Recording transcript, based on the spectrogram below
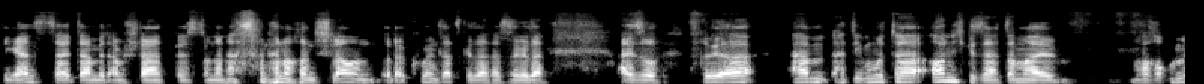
die ganze Zeit damit am Start bist? Und dann hast du dann noch einen schlauen oder coolen Satz gesagt, hast du gesagt, also früher haben, hat die Mutter auch nicht gesagt, sag mal, warum,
